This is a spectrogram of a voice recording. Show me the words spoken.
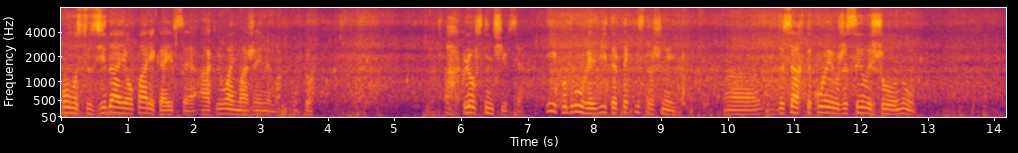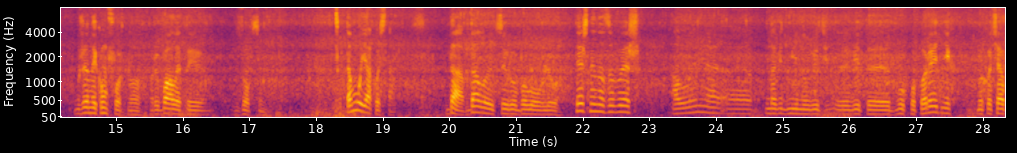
повністю з'їдає опаріка і все, а клювань майже і нема. Тобто кльов скінчився. І по-друге, вітер такий страшний. Досяг такої вже сили, що ну, вже некомфортно рибалити зовсім. Тому якось так. Да, вдалою цю риболовлю теж не назовеш, але е, на відміну від, від е, двох попередніх, ми хоча б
